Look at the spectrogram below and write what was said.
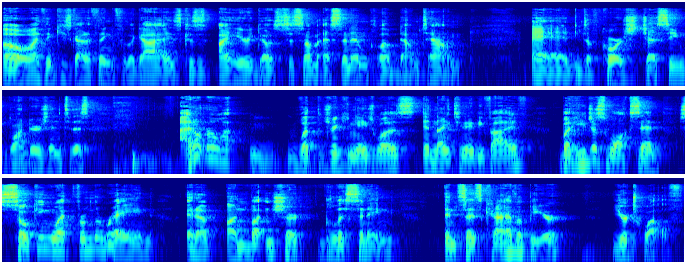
oh, I think he's got a thing for the guys because I hear he goes to some S&M club downtown. And of course, Jesse wanders into this. I don't know what the drinking age was in 1985, but he just walks in soaking wet from the rain in a unbuttoned shirt, glistening, and says, "Can I have a beer?" You're 12.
